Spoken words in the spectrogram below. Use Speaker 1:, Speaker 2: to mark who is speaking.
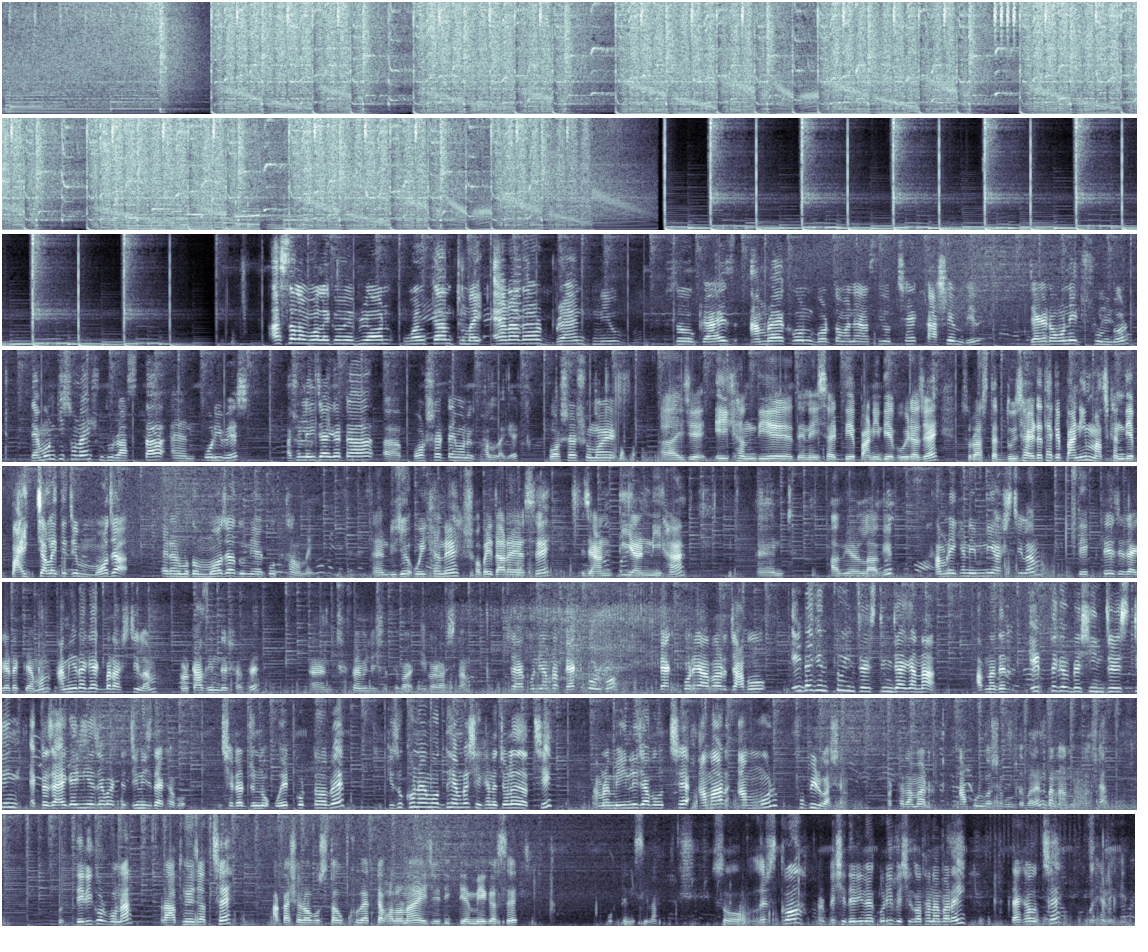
Speaker 1: Bye. আসসালামু আলাইকুম everyone, welcome to my another brand new so guys, আমরা এখন বর্তমানে আছি হচ্ছে কাশেম বিল জায়গাটা অনেক সুন্দর, তেমন কিছু নাই, শুধু রাস্তা অ্যান্ড পরিবেশ। আসলে এই জায়গাটা বর্ষার টাইম অনেক ভালো লাগে। বর্ষার সময় এই যে এইখান দিয়ে দেন এই সাইড দিয়ে পানি দিয়ে বইরা যায়। সো রাস্তার দুই সাইডে থাকে পানি, মাঝখান দিয়ে বাইক চালাইতে যে মজা, এটার মতো মজা দুনিয়ায় কোথাও নেই। অ্যান্ড যে ওইখানে সবাই দাঁড়ায় আছে যে আন্টি আর নিহা অ্যান্ড আমি আর লাভিব আমরা এখানে এমনি আসছিলাম, দেখতে যে জায়গাটা কেমন। আমি এর আগে একবার আসছিলাম আমার কাজিনদের সাথে অ্যান্ড ফ্যামিলির সাথে এবার আসলাম। তো এখনই আমরা ব্যাক করব। ব্যাক করে আবার যাব। এইটা কিন্তু ইন্টারেস্টিং জায়গা না। আপনাদের এর থেকে বেশি ইন্টারেস্টিং একটা জায়গায় নিয়ে যাব, একটা জিনিস দেখাবো। সেটার জন্য ওয়েট করতে হবে। কিছুক্ষণের মধ্যে আমরা সেখানে চলে যাচ্ছি। আমরা মেইনলি যাব হচ্ছে আমার আম্মুর ফুপির বাসা। অর্থাৎ আমার আপুর বাসা বলতে পারেন বা নানুর বাসা। দেরি করব না, রাত হয়ে যাচ্ছে। আকাশের অবস্থাও খুব একটা ভালো না, এই যে দিক দিয়ে মেঘ আছে। পড়তে নিছিলাম। সো লেটস গো আর বেশি দেরি না করি, বেশি কথা না বাড়াই। দেখা হচ্ছে ওইখানে গিয়ে।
